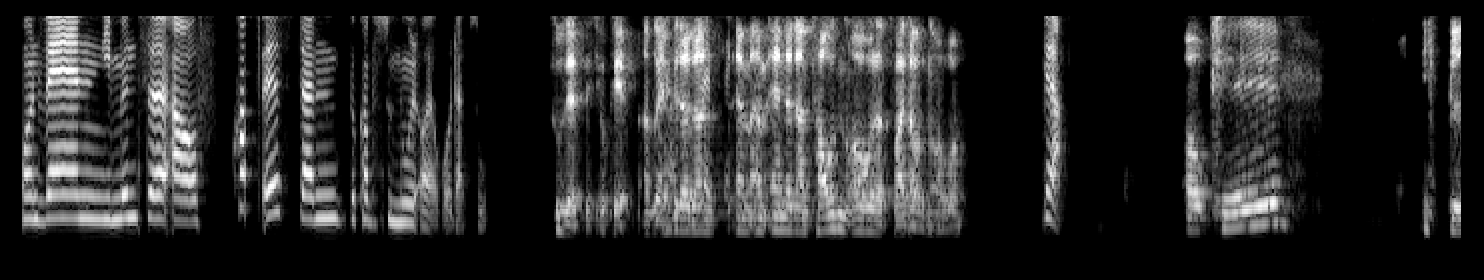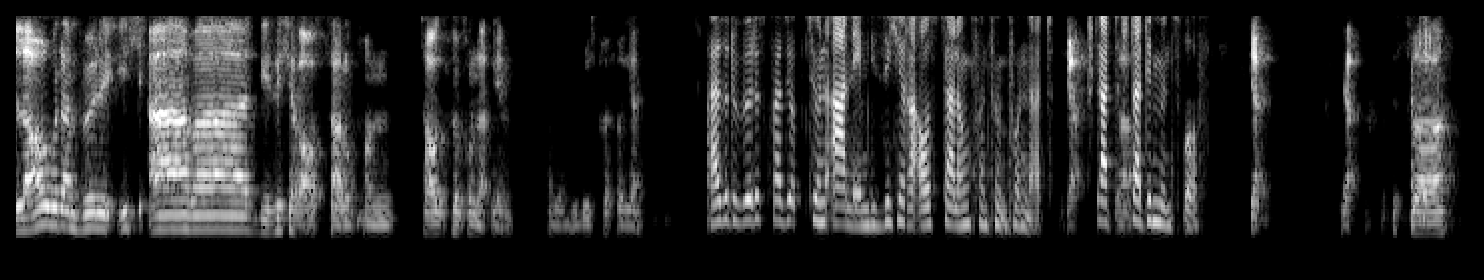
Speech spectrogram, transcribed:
Und wenn die Münze auf Kopf ist, dann bekommst du 0 Euro dazu. Zusätzlich, okay. Also genau, entweder dann ähm, am Ende dann 1000 Euro oder 2000 Euro. Genau. Okay. Ich glaube, dann würde ich aber die sichere Auszahlung von 1500 nehmen. Also die würde ich präferieren. Also du würdest quasi Option A nehmen, die sichere Auszahlung von 500. Ja. Statt, ja. statt dem Münzwurf. Ja. Ja. Ist zwar, okay.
